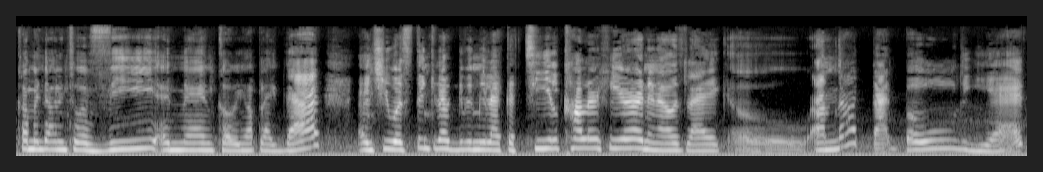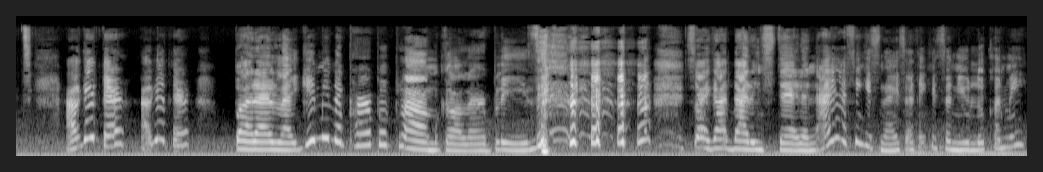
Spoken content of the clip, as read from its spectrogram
coming down into a V and then going up like that. And she was thinking of giving me like a teal color here. And then I was like, oh, I'm not that bold yet. I'll get there. I'll get there. But I'm like, give me the purple plum color, please. so I got that instead. And I, I think it's nice. I think it's a new look on me.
